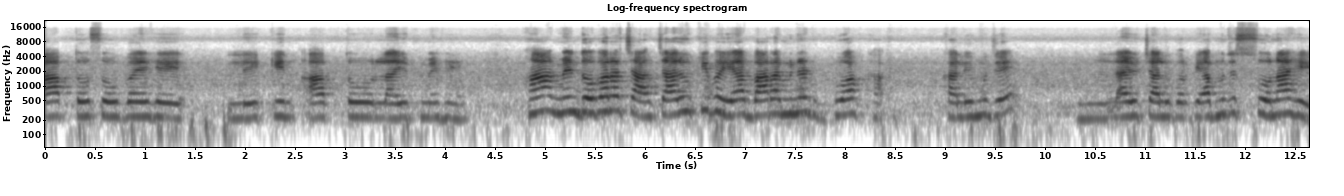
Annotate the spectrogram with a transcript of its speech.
आप तो सो गए हैं लेकिन आप तो लाइव में हैं। हाँ मैं दोबारा चा, चालू की भैया बारह मिनट हुआ खा, खाली मुझे। लाइव चालू करके अब मुझे सोना है।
